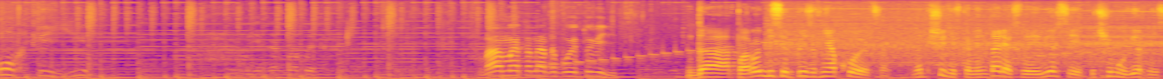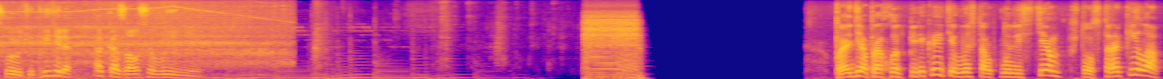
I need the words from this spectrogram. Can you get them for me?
Ох ты, Вам это надо будет увидеть. Да, порой без сюрпризов не обходится. Напишите в комментариях свои версии, почему верхний слой утеплителя оказался в инии. Пройдя проход перекрытия, мы столкнулись с тем, что стропила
